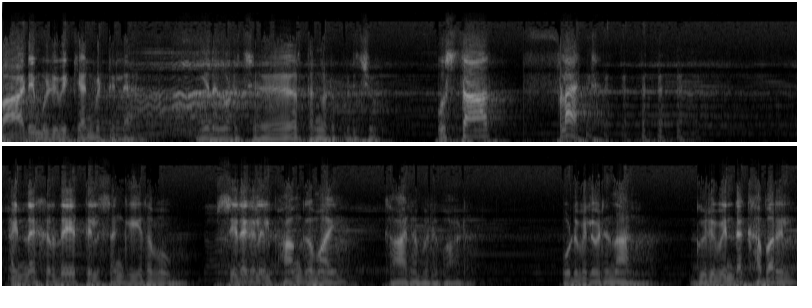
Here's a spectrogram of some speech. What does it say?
പാടി മുഴുവിക്കാൻ വിട്ടില്ല. ഇങ്ങനെ അങ്ങോട്ട് ചേർത്ത് അങ്ങോട്ട് പിടിച്ചു. ഉസ്താദ് ഫ്ലാറ്റ്. പിന്നെ ഹൃദയത്തിൽ സംഗീതവും സിരകളിൽ ഭാഗമായി കാലം ഒരുപാട് ഒടുവിൽ ഒരു നാൾ ഗുരുവിന്റെ ഖബറിൽ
